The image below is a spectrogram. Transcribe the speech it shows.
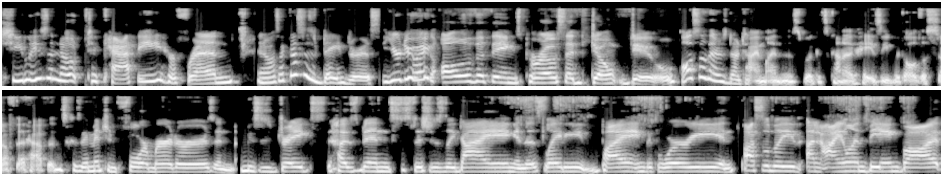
She leaves a note to Kathy, her friend. And I was like, this is dangerous. You're doing all of the things Poirot said don't do. Also, there's no timeline in this book. It's kind of hazy with all the stuff that happens because they mentioned four murders and Mrs. Drake's husband suspiciously dying and this lady buying the quarry and possibly an island being bought.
